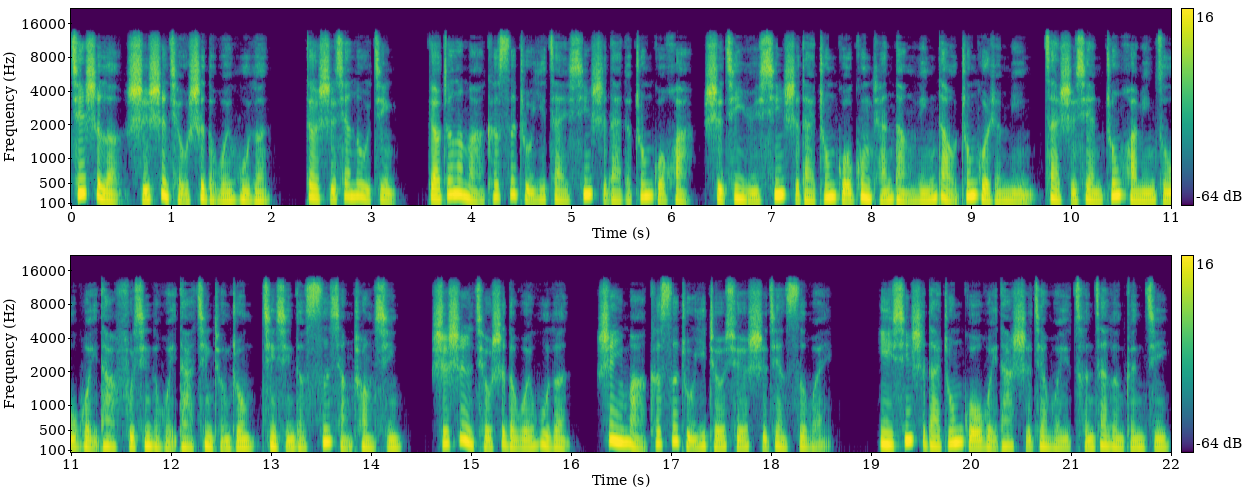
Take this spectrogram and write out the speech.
揭示了实事求是的唯物论的实现路径，表征了马克思主义在新时代的中国化是基于新时代中国共产党领导中国人民在实现中华民族伟大复兴的伟大进程中进行的思想创新。实事求是的唯物论是以马克思主义哲学实践思维。以新时代中国伟大实践为存在论根基，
